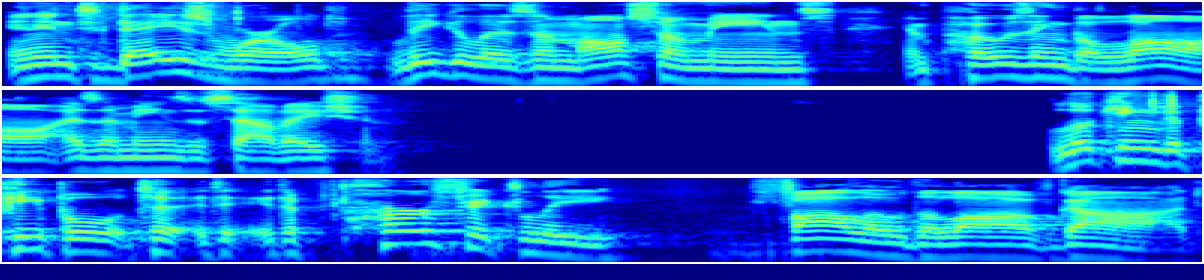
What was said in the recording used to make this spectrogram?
And in today's world, legalism also means imposing the law as a means of salvation. Looking to people to, to, to perfectly follow the law of God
